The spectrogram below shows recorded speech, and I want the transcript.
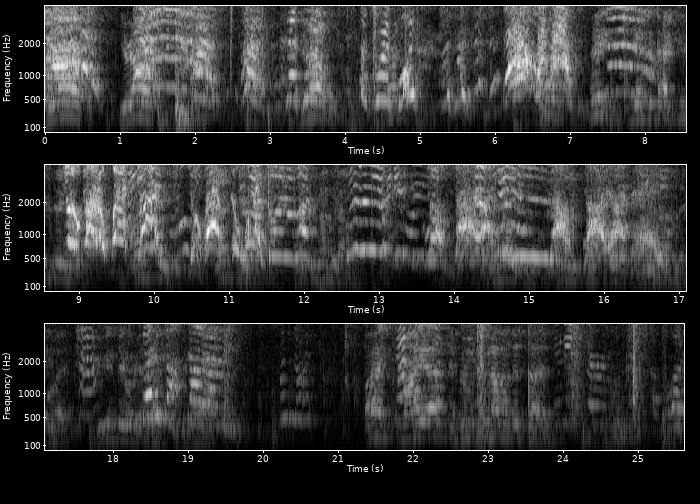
you're out. You're out. That's right. That's right, boy. That's right. Right. Hey, you gotta get back to your game. You gotta win, guys. You have to win. Don't die on me. Don't die on me. You can stay over here. Don't die on me. I'm not. All right, Maya and Boo, sit down on this side. You need a third. A blood.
